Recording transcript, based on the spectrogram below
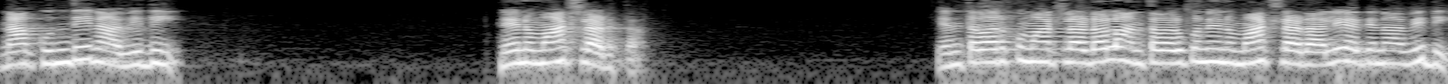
నాకుంది నా విధి. నేను మాట్లాడతా. ఎంతవరకు మాట్లాడాలో అంతవరకు నేను మాట్లాడాలి అది నా విధి.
